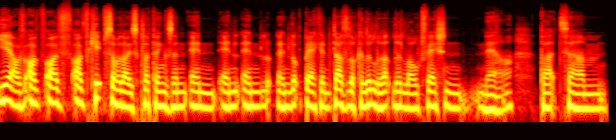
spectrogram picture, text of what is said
yeah, I've I've I've, I've kept some of those clippings and and, and, and and look back, and it does look a little little old fashioned now. But um,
